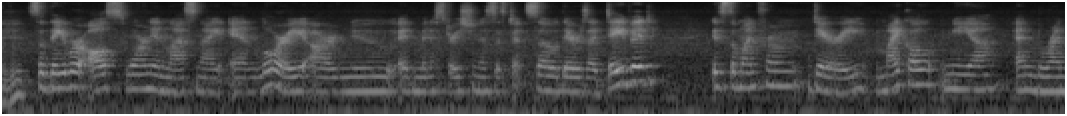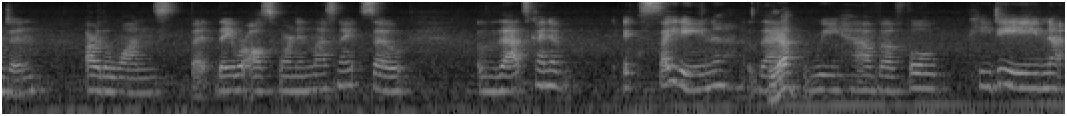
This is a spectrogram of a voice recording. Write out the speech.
Mhm. So they were all sworn in last night, and Lori, our new administration assistant. So there's a David, is the one from Derry. Michael, Mia, and Brendan are the ones, but they were all sworn in last night. So that's kind of exciting that Yeah. we have a full PD, not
